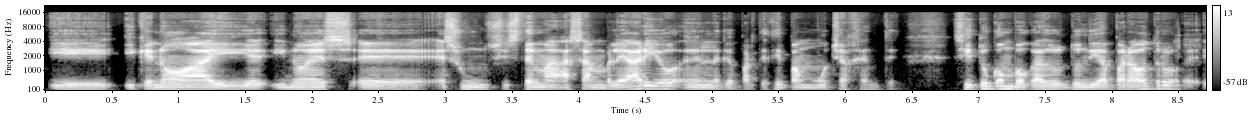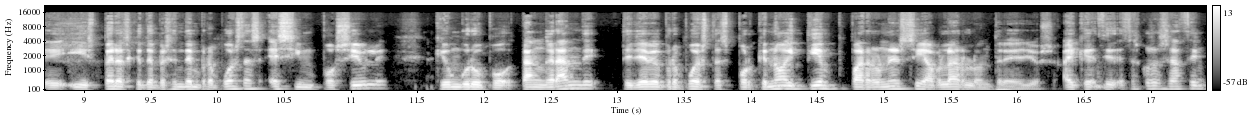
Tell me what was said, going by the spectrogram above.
y, y que no hay, y no es, eh, es un sistema asambleario en el que participan mucha gente. Si tú convocas de un día para otro eh, y esperas que te presenten propuestas, es imposible que un grupo tan grande te lleve propuestas porque no hay tiempo para reunirse y hablarlo entre ellos. Hay que, estas cosas se hacen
